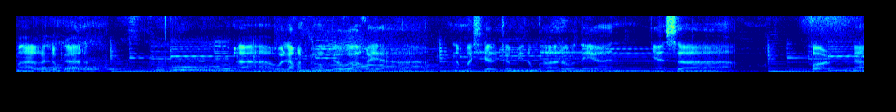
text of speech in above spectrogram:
mga kalugar. Ah, wala kami magawa kaya namasyal kami nung araw na yan. Yan sa park na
